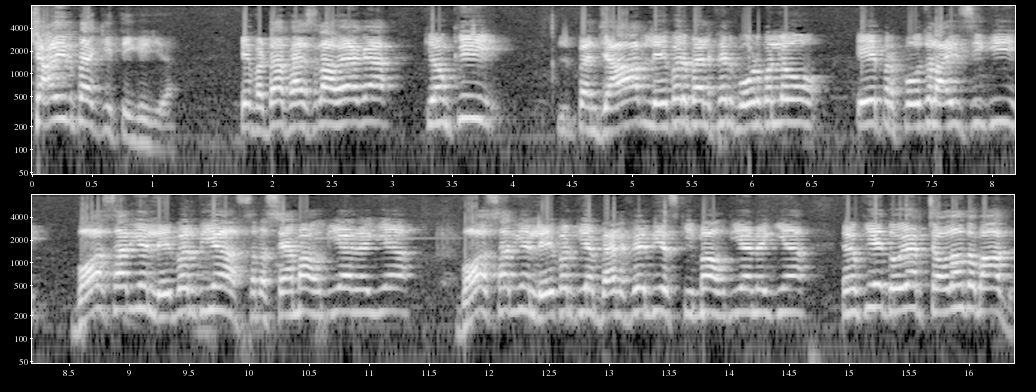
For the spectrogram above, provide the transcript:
40 ਰੁਪਏ ਕੀਤੀ ਗਈ ਆ। ਇਹ ਵੱਡਾ ਫੈਸਲਾ ਹੋਇਆਗਾ, ਕਿਉਂਕਿ ਪੰਜਾਬ ਲੇਬਰ ਵੈਲਫੇਅਰ ਬੋਰਡ ਵੱਲੋਂ ਇਹ ਪ੍ਰਪੋਜ਼ਲ ਆਈ ਸੀਗੀ। ਬਹੁਤ ਸਾਰੀਆਂ ਲੇਬਰ ਦੀਆਂ ਸਮੱਸਿਆਵਾਂ ਹੁੰਦੀਆਂ ਨੇਗੀਆਂ, ਬਹੁਤ ਸਾਰੀਆਂ ਲੇਬਰ ਦੀਆਂ ਵੈਲਫੇਅਰ ਦੀਆਂ ਸਕੀਮਾਂ ਹੁੰਦੀਆਂ ਨੇਗੀਆਂ, ਕਿਉਂਕਿ ਇਹ 2014 ਤੋਂ ਬਾਅਦ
